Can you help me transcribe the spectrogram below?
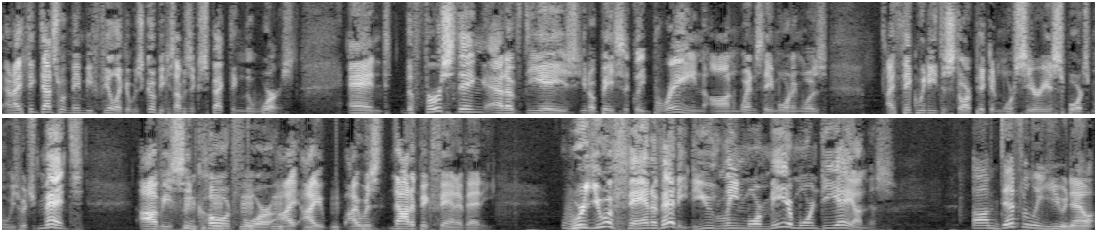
And I think that's what made me feel like it was good because I was expecting the worst. And the first thing out of DA's, you know, basically brain on Wednesday morning was, I think we need to start picking more serious sports movies, which meant, obviously, code for I, I, I was not a big fan of Eddie. Were you a fan of Eddie? Do you lean more me or more DA on this? Um, definitely you. Now,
